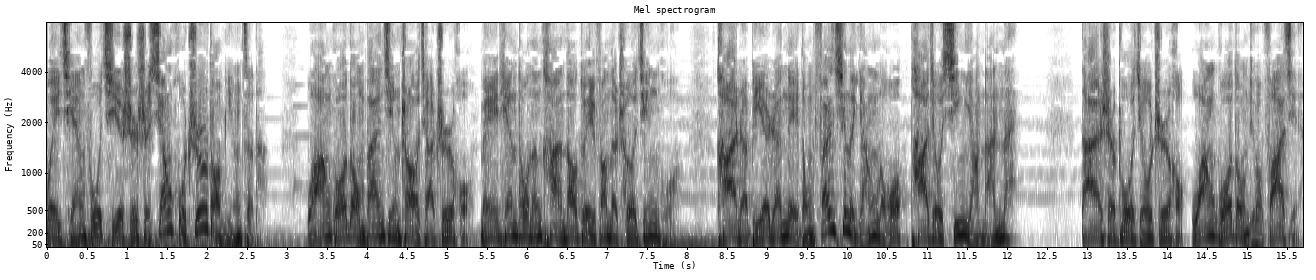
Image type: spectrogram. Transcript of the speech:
位前夫其实是相互知道名字的。王国栋搬进赵家之后，每天都能看到对方的车经过，看着别人那栋翻新的洋楼，他就心痒难耐。但是不久之后，王国栋就发现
